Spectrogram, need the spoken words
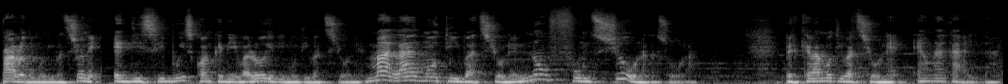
parlo di motivazione e distribuisco anche dei valori di motivazione, ma la motivazione non funziona da sola, perché la motivazione è una carica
